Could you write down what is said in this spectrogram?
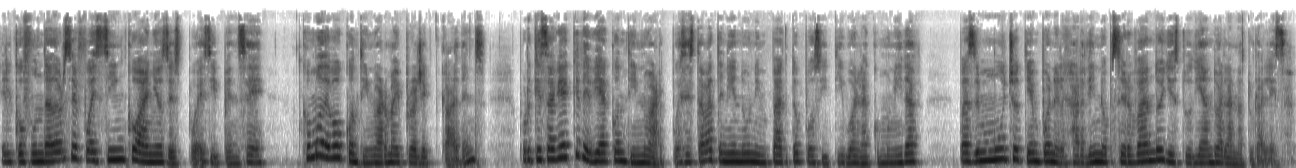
El cofundador se fue cinco años después y pensé, ¿cómo debo continuar My Project Gardens? Porque sabía que debía continuar, pues estaba teniendo un impacto positivo en la comunidad. Pasé mucho tiempo en el jardín observando y estudiando a la naturaleza.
